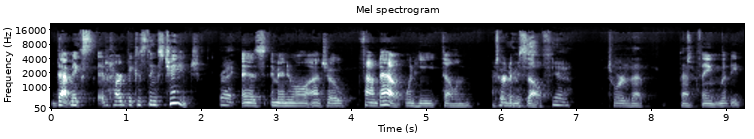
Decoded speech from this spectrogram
that makes it hard because things change, Right. as Emmanuel Acho found out when he fell and hurt himself Yeah. toward that that thing that he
